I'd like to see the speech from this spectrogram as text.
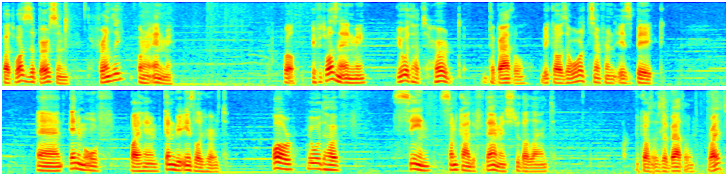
But was the person friendly or an enemy? Well, if it was an enemy, you would have heard the battle because the World Serpent is big and any move by him can be easily heard. Or you would have seen some kind of damage to the land because of the battle, right?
